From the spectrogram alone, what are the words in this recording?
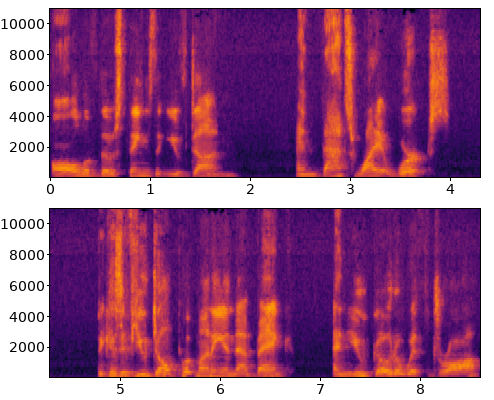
All of those things that you've done. And that's why it works. Because if you don't put money in that bank and you go to withdraw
